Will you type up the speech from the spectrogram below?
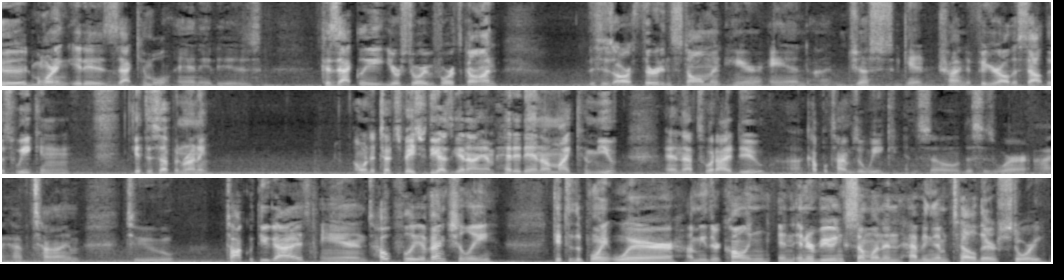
Good morning. It is Zach Kimball, and it is exactly your story before it's gone. This is our third installment here, and I'm just again trying to figure all this out this week and get this up and running. I want to touch base with you guys again. I am headed in on my commute, and that's what I do uh, a couple times a week. And so this is where I have time to talk with you guys and hopefully eventually get to the point where I'm either calling and interviewing someone and having them tell their story,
